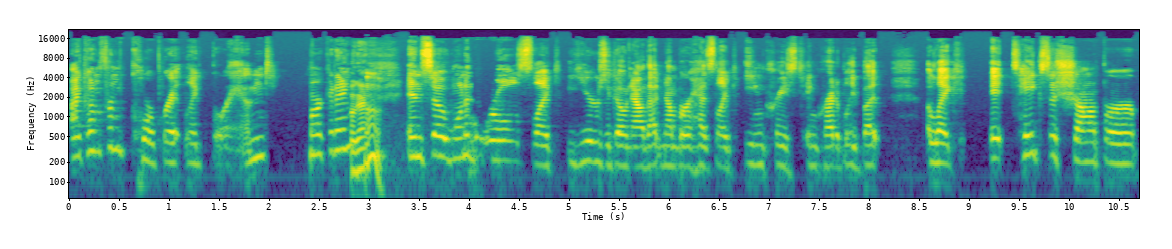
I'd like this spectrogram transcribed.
I come from corporate like brand marketing. Okay. Hmm. And so one of the rules like years ago now that number has like increased incredibly, but like it takes a shopper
